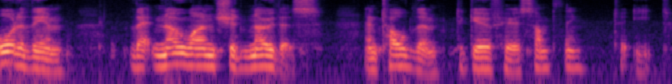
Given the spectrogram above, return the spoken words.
order them that no one should know this and told them to give her something to eat.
